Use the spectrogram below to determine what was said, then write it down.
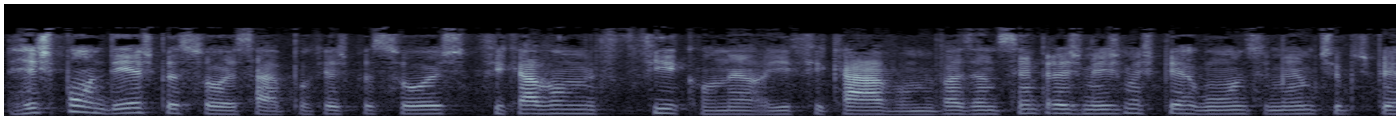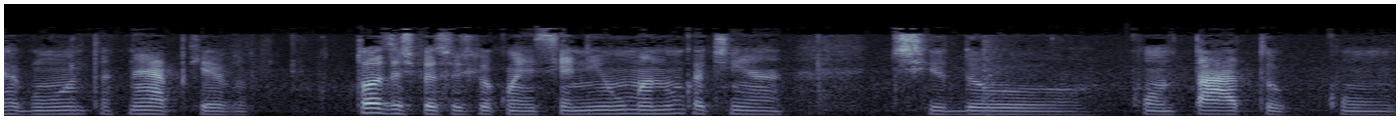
responder às pessoas, sabe? Porque as pessoas ficavam, ficam, né? E ficavam me fazendo sempre as mesmas perguntas, o mesmo tipo de pergunta, né? Porque todas as pessoas que eu conhecia, nenhuma nunca tinha tido contato com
